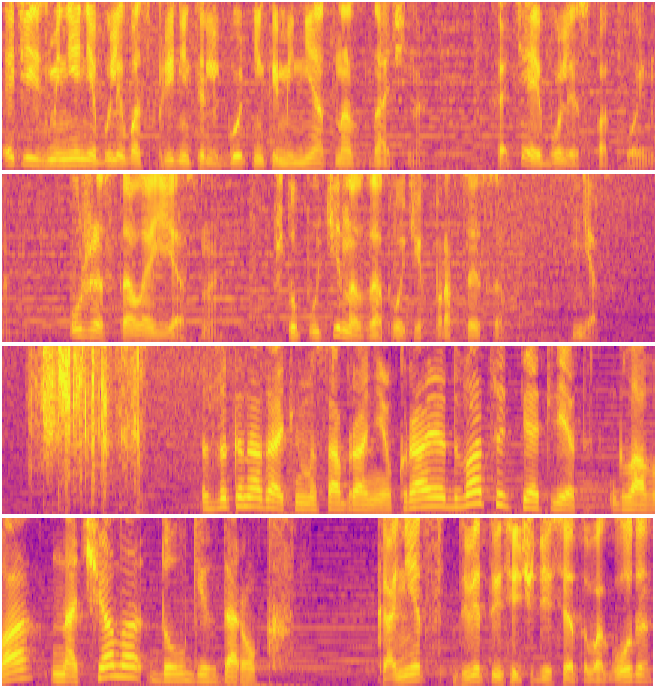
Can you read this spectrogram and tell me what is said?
эти изменения были восприняты льготниками неоднозначно, хотя и более спокойно. Уже стало ясно, что пути назад у этих процессов нет. Законодательному собранию края 25 лет. Глава «Начало долгих дорог». Конец 2010 года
